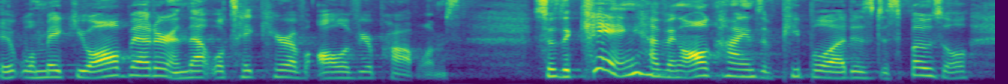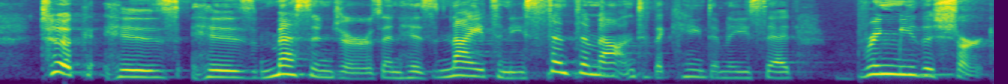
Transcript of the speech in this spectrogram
It will make you all better, and that will take care of all of your problems. So the king, having all kinds of people at his disposal, took his, his messengers and his knights and he sent them out into the kingdom and he said, Bring me the shirt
